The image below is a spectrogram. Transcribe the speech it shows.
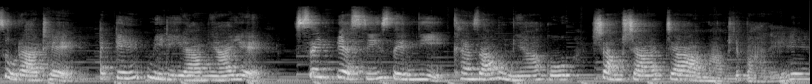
ဆိုတာထက်အတင်းမီဒီယာများရဲ့စိတ်ပျက်စီးစေမည့်ခံစားမှုများကိုရှောင်ရှားကြရမှာဖြစ်ပါတယ်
